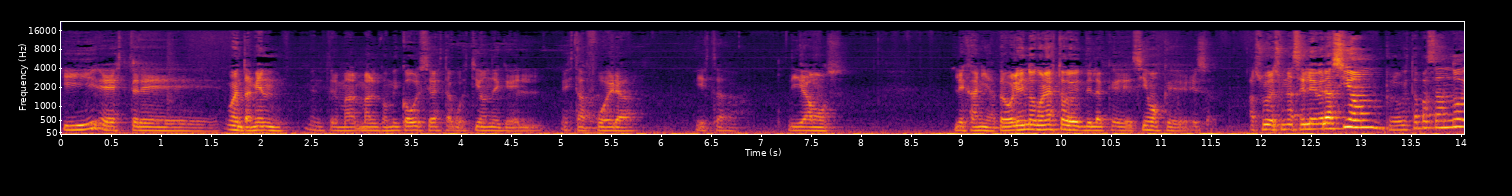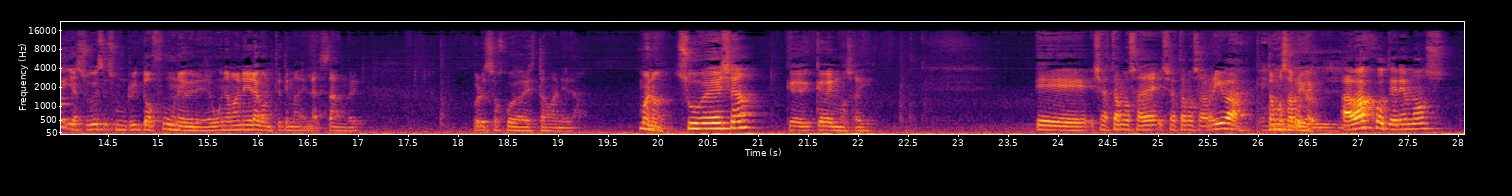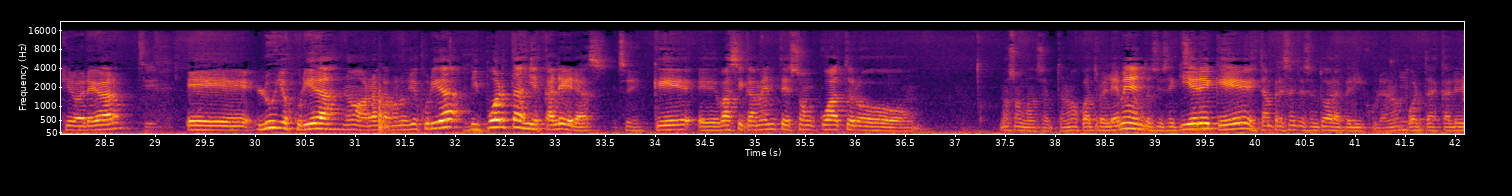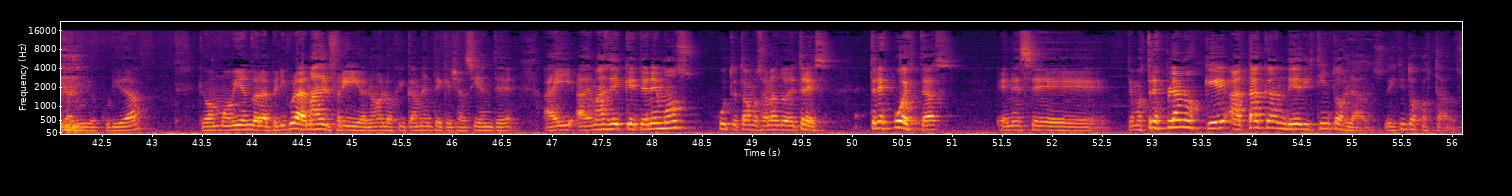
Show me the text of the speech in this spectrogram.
Y este, bueno, también entre Ma- Malcolm y Cole se da esta cuestión de que él está afuera y está, digamos, lejanía. Pero volviendo con esto de, de la que decíamos que es a su vez una celebración lo que está pasando y a su vez es un rito fúnebre de alguna manera con este tema de la sangre. Por eso juega de esta manera. Bueno, sube ella, ¿qué, qué vemos ahí? Eh, ya, estamos ya estamos arriba. Estamos arriba. el- Abajo tenemos, quiero agregar, Sí. eh, luz y oscuridad, ¿no? Arranca con luz y oscuridad. Y puertas y escaleras. Sí. que eh, básicamente son cuatro no son conceptos, ¿no? Cuatro elementos, si se quiere, que están presentes en toda la película, ¿no? Puerta, escalera, luz y oscuridad, que van moviendo la película, además del frío, ¿no? Lógicamente que ya siente ahí, además de que tenemos, justo estamos hablando de tres, tres puestas en ese, tenemos tres planos que atacan de distintos lados, de distintos costados.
